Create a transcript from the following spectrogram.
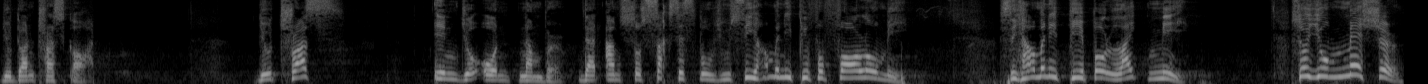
You don't trust God. You trust in your own number that I'm so successful. You see how many people follow me. See how many people like me. So you measure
